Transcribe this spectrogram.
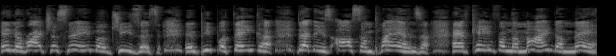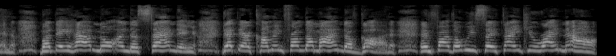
in the righteous name of Jesus. And people think that these awesome plans have came from the mind of man, but they have no understanding that they're coming from the mind of God. And Father, we say thank you right now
